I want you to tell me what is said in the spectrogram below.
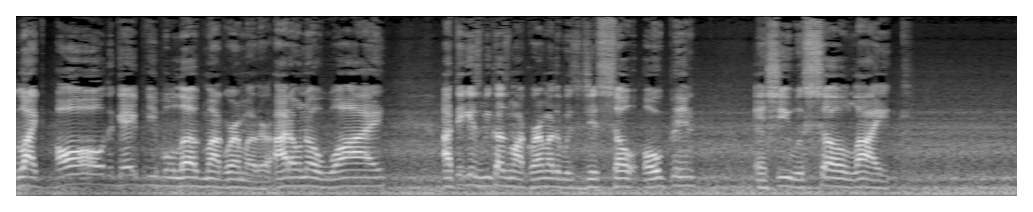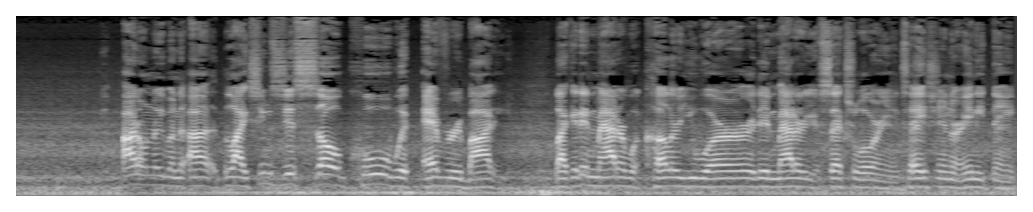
like all the gay people loved my grandmother. I don't know why. I think it's because my grandmother was just so open and she was so like I don't even I, like she was just so cool with everybody. Like it didn't matter what color you were, it didn't matter your sexual orientation or anything.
